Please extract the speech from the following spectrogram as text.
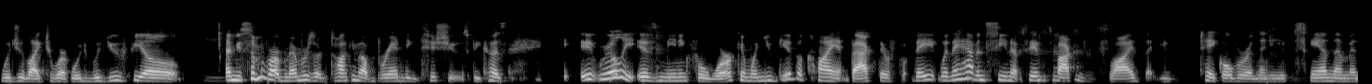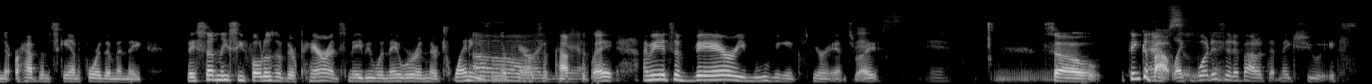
would you like to work would would you feel I mean some of our members are talking about branding tissues because it really is meaningful work and when you give a client back their they when they haven't seen it say it's boxes of slides that you take over and then you scan them and or have them scan for them and they they suddenly see photos of their parents maybe when they were in their 20s and their Oh, parents have passed yeah. away i mean it's a very moving experience right Yes. Yeah. So think about like what is it about it that makes you ex-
